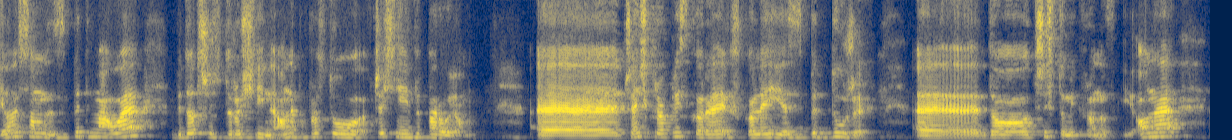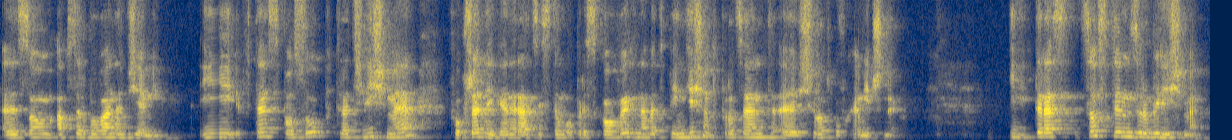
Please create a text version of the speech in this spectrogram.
i one są zbyt małe, by dotrzeć do rośliny. One po prostu wcześniej wyparują. Część kropli z kolei jest zbyt dużych, do 300 mikronów i one są absorbowane w ziemi. I w ten sposób traciliśmy w poprzedniej generacji systemów opryskowych nawet 50% środków chemicznych. I teraz co z tym zrobiliśmy?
